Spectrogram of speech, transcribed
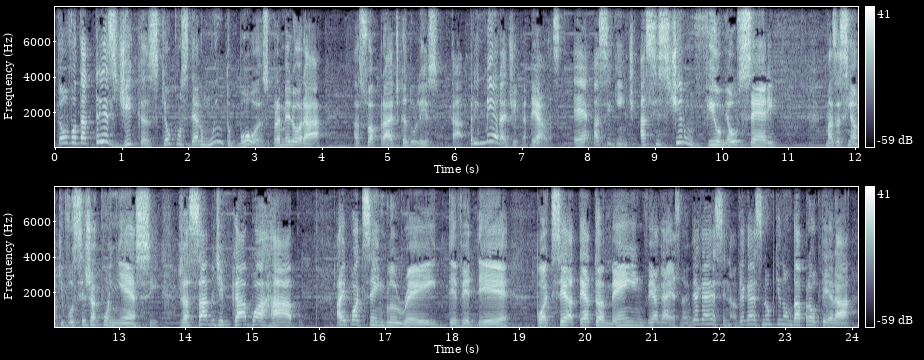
Então, eu vou dar três dicas que eu considero muito boas para melhorar a sua prática do listening, tá? A primeira dica delas é a seguinte: assistir um filme ou série, mas assim, ó, que você já conhece, já sabe de cabo a rabo Aí pode ser em Blu-ray, DVD, pode ser até também em VHS. Não, em VHS não. VHS não, porque não dá para alterar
